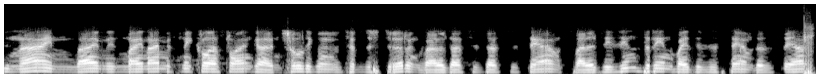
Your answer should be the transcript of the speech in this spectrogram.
Nein, nein, mein Name ist Niklas Langer. Entschuldigung für die Störung, weil das ist, das ist ernst, weil Sie sind drin bei diesem System. Das ist ernst.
